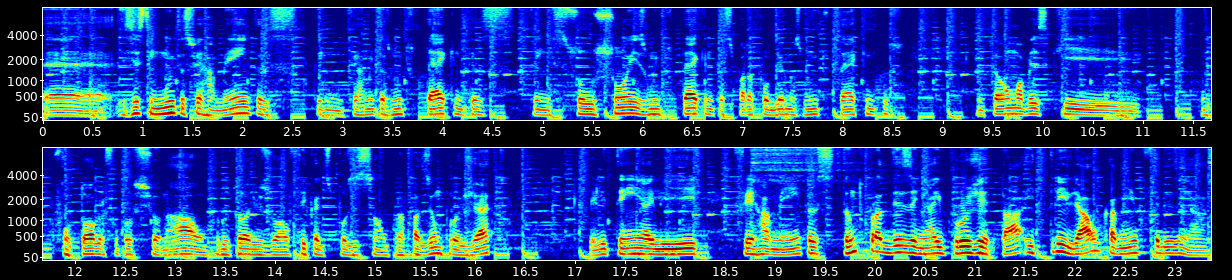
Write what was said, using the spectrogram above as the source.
É, existem muitas ferramentas, tem ferramentas muito técnicas, tem soluções muito técnicas para problemas muito técnicos. Então, uma vez que um fotógrafo profissional, um produtor audiovisual fica à disposição para fazer um projeto, ele tem ali ferramentas tanto para desenhar e projetar e trilhar o caminho que foi desenhado.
